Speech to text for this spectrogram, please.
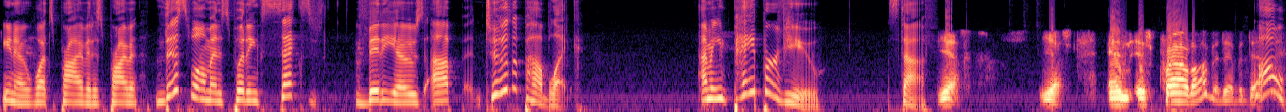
you know, what's private is private. This woman is putting sex videos up to the public. I mean, pay per view stuff. Yes, yes, and is proud of it, evidently. Oh,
